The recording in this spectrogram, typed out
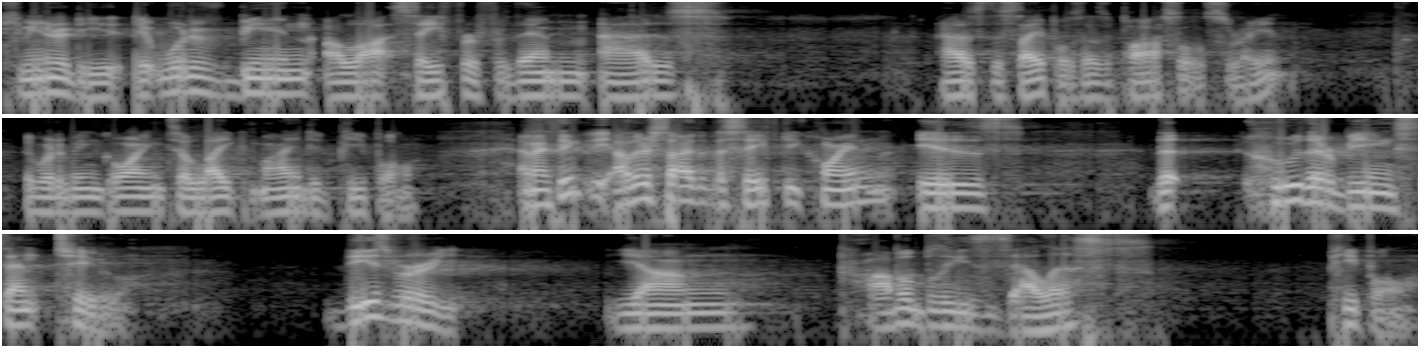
community, it would have been a lot safer for them as, as disciples, as apostles, right? They would have been going to like minded people. And I think the other side of the safety coin is that who they're being sent to. These were young, probably zealous people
